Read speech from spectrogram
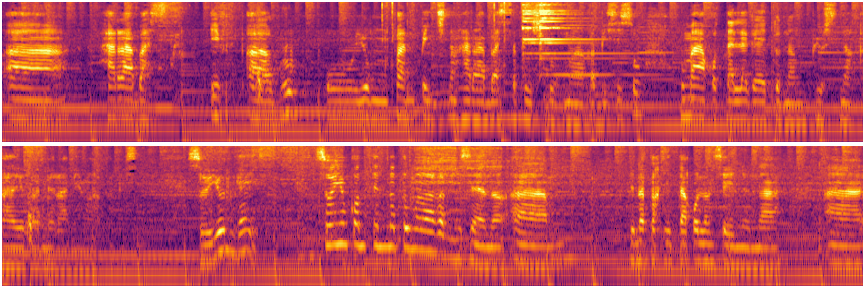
uh, Harabas if uh, group o yung fan page ng Harabas sa Facebook mga kabisi. So, humakot talaga ito ng views na kaya rami-rami mga kabisi. So, yun guys. So, yung content na to mga kabisi, ano, um, pinapakita ko lang sa inyo na uh,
